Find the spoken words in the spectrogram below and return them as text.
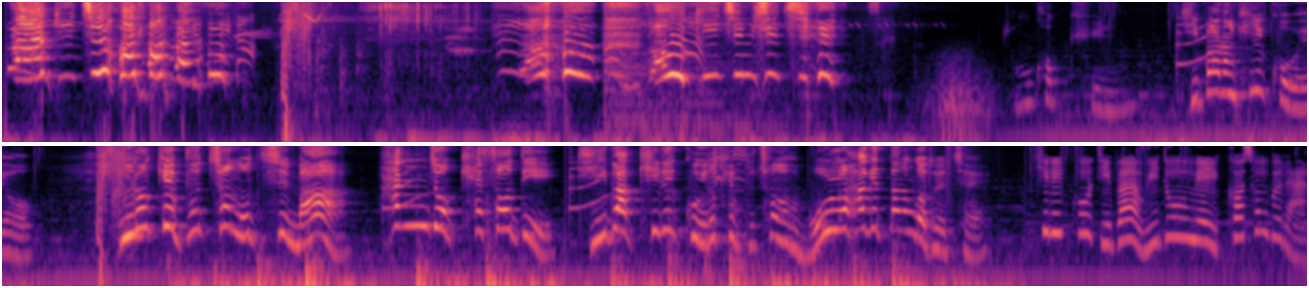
아, 기침하다가. 아우, 기침, 시침. 정커퀸. 디바랑 키리코 왜요? 그렇게 붙여놓지 마. 한조 캐서디, 디바 키리코 이렇게 붙여놔서 뭘 하겠다는 거야 도대체? 키리코 디바 위도우 메이커 송브라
